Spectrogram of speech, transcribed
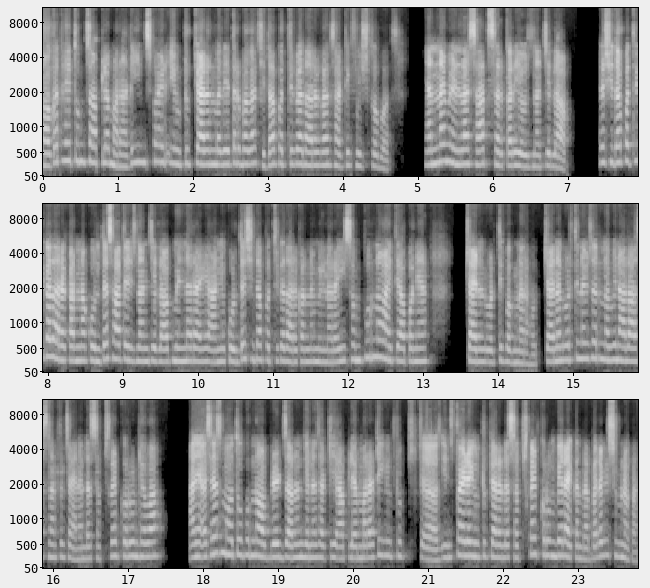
स्वागत आहे तुमचं आपल्या मराठी इन्स्पायर्ड युट्यूब चॅनलमध्ये तर बघा शिधापत्रिका धारकांसाठी खुशखबर. यांना मिळणार सात सरकारी योजनांचे लाभ. तर शिधापत्रिका धारकांना कोणत्या सात योजनांचे लाभ मिळणार आहे आणि कोणत्या शिधापत्रिका धारकांना मिळणार आहे ही संपूर्ण माहिती आपण या चॅनलवरती बघणार आहोत. चॅनलवरती नवी जर नवीन आला असणार तर चॅनलला सबस्क्राईब करून ठेवा. आणि अशाच महत्त्वपूर्ण अपडेट जाणून घेण्यासाठी आपल्या मराठी युट्यूब इन्स्पायर्ड युट्यूब चॅनलला सबस्क्राईब करून बेल ऐकन दाबायला विसरू नका.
